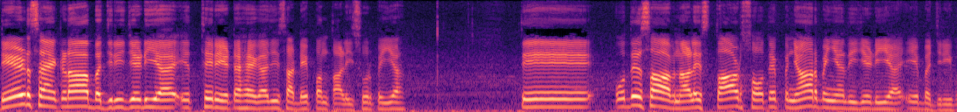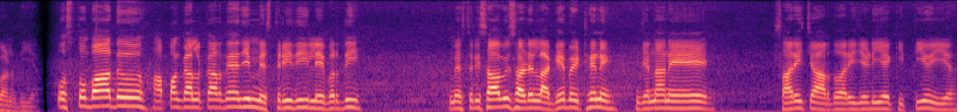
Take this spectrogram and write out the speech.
1.5 ਸੈਂਕੜਾ ਬਜਰੀ ਜਿਹੜੀ ਆ, ਇੱਥੇ ਰੇਟ ਹੈਗਾ ਜੀ ਸਾਡੇ 4500 ਰੁਪਈਆ। ਤੇ ਉਹਦੇ ਹਿਸਾਬ ਨਾਲ ਇਹ 6700 ਤੇ 50 ਰੁਪਈਆਂ ਦੀ ਜਿਹੜੀ ਆ ਇਹ ਬਜਰੀ ਬਣਦੀ ਆ। ਉਸ ਤੋਂ ਬਾਅਦ ਆਪਾਂ ਗੱਲ ਕਰਦੇ ਹਾਂ ਜੀ ਮਿਸਤਰੀ ਦੀ ਲੇਬਰ ਦੀ। ਮਿਸਤਰੀ ਸਾਹਿਬ ਵੀ ਸਾਡੇ ਲਾਗੇ ਬੈਠੇ ਨੇ, ਜਿਨ੍ਹਾਂ ਨੇ ਸਾਰੀ ਚਾਰ ਦੁਆਰੀ ਜਿਹੜੀ ਹੈ ਕੀਤੀ ਹੋਈ ਆ।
